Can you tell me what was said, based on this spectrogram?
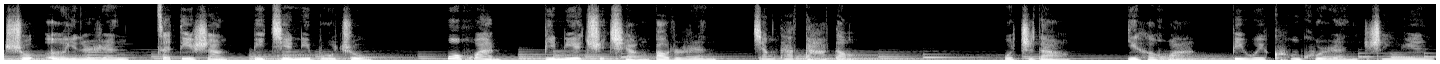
说恶言的人在地上必坚立不住，祸患必猎取强暴的人，将他打倒。我知道。耶和华必为困苦人伸冤，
